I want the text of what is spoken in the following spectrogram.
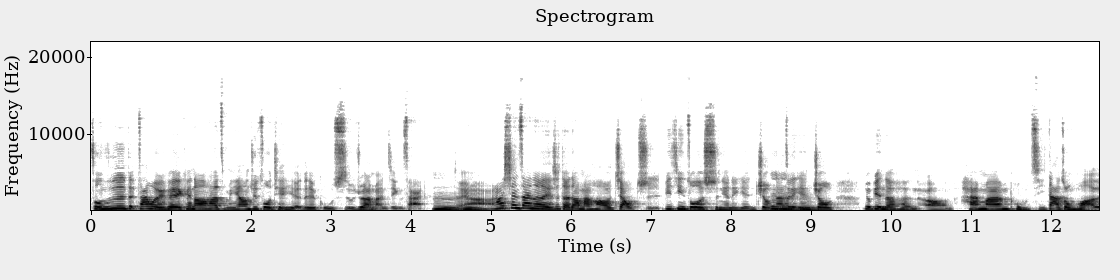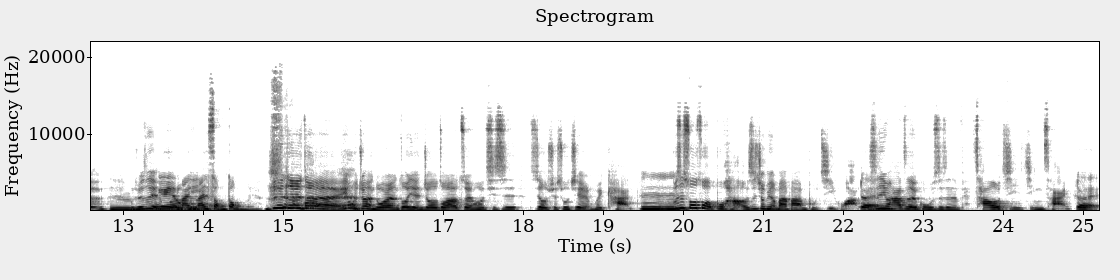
总之，待会也可以看到他怎么样去做田野的那些故事，我觉得还蛮精彩。嗯，对啊。他现在呢，也是得到蛮好的教职，毕竟做了十年的研究。嗯、那这个研究。又变得很啊、呃，还蛮普及大众化的。嗯，我觉得这也很蛮蛮耸动的。对对对，因为我觉得很多人做研究做到最后，其实只有学术界人会看。嗯，不是说做的不好，而是就没有办法很普及化。对，是因为他这个故事真的超级精彩。对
